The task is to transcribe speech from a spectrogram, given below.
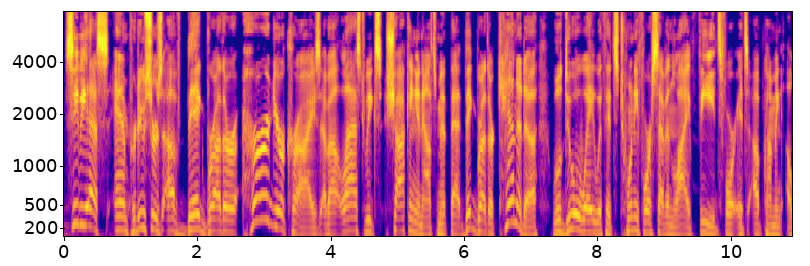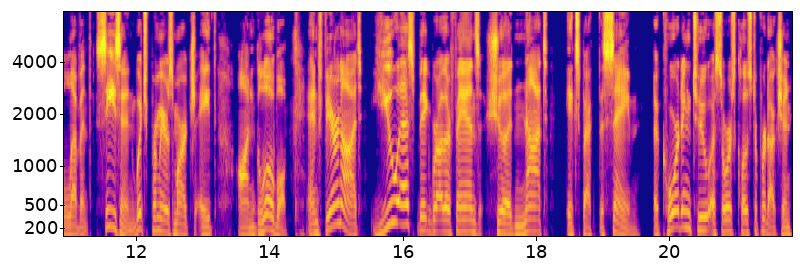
CBS and producers of Big Brother heard your cries about last week's shocking announcement that Big Brother Canada will do away with its 24-7 live feeds for its upcoming 11th season, which premieres March 8th on Global. And fear not, US Big Brother fans should not expect the same. According to a source close to production,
